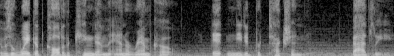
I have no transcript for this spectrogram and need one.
It was a wake up call to the kingdom and Aramco. It needed protection. Badly.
